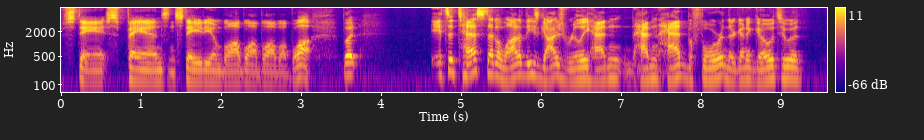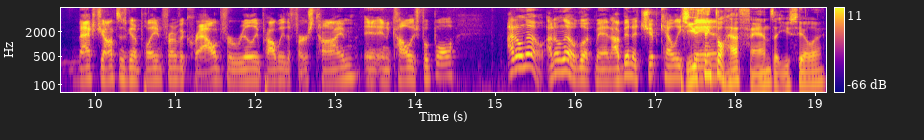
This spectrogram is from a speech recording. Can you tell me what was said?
fans and stadium, blah blah blah blah blah. But it's a test that a lot of these guys really hadn't hadn't had before, and they're going to go to a. Max Johnson's going to play in front of a crowd for really probably the first time in, in college football. I don't know. I don't know. Look, man, I've been a Chip Kelly. Do you think they'll have fans at UCLA?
